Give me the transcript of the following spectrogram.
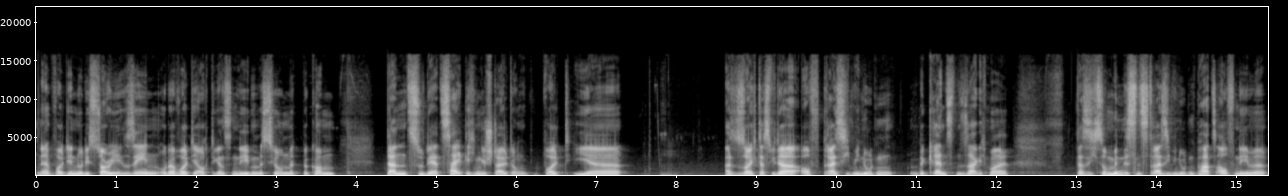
Ne? Wollt ihr nur die Story sehen oder wollt ihr auch die ganzen Nebenmissionen mitbekommen? Dann zu der zeitlichen Gestaltung. Wollt ihr, also soll ich das wieder auf 30 Minuten begrenzen, sage ich mal? Dass ich so mindestens 30 Minuten Parts aufnehme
